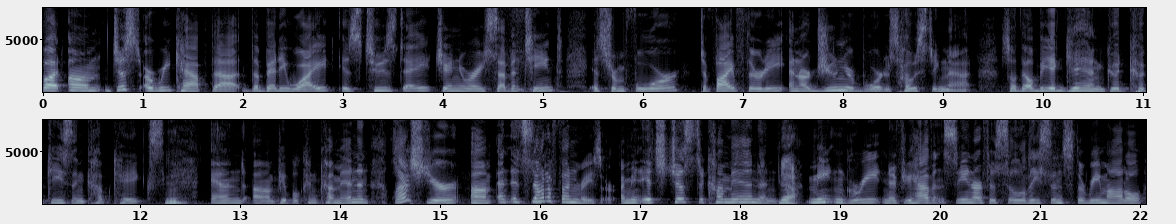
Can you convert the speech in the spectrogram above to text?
But um, just a recap that the Betty White is Tuesday, January seventeenth. It's from four to five thirty, and our junior board is hosting that. So there'll be again good cookies and cupcakes, Mm. and um, people can come in. And last year, um, and it's not a fundraiser. I mean, it's just to come in and Yeah. meet and greet. And if you haven't seen our facility since the remodel,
